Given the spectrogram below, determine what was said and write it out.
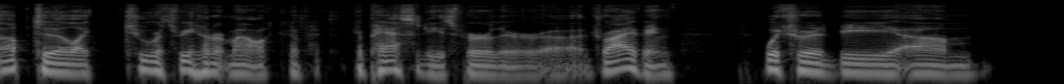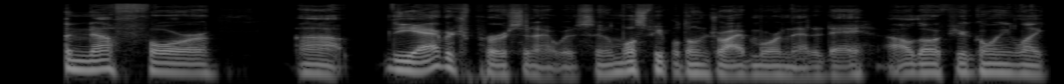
up to like two or three hundred mile cap- capacities for their uh, driving, which would be um, enough for uh, the average person, I would assume. Most people don't drive more than that a day. Although if you're going like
